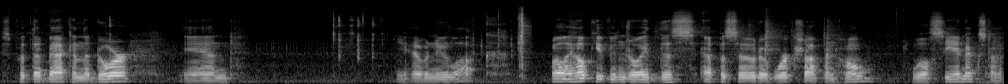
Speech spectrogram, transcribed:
Just put that back in the door and you have a new lock. Well, I hope you've enjoyed this episode of Workshop and Home. We'll see you next time.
